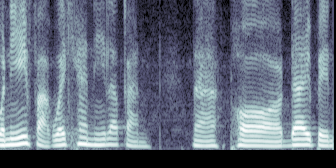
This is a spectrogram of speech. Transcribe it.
วันนี้ฝากไว้แค่นี้แล้วกันนะพอได้เป็น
